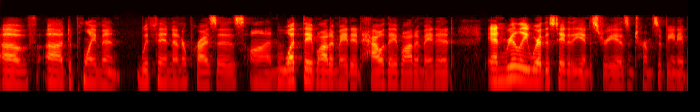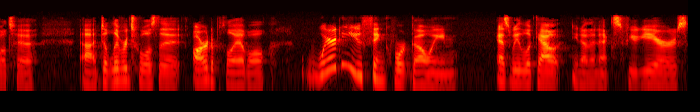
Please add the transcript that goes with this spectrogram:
of uh, deployment within enterprises on what they've automated, how they've automated, and really where the state of the industry is in terms of being able to uh, deliver tools that are deployable. Where do you think we're going as we look out, you know, the next few years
